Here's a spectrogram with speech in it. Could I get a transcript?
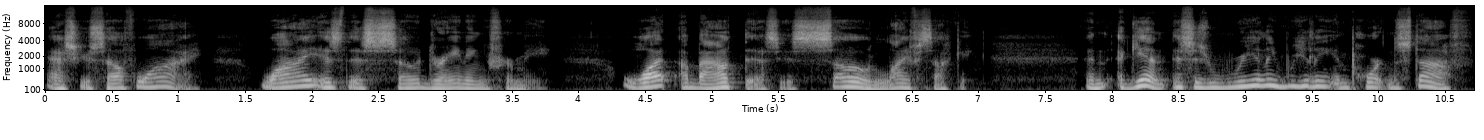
ask yourself why. Why is this so draining for me? What about this is so life sucking? And again, this is really, really important stuff.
